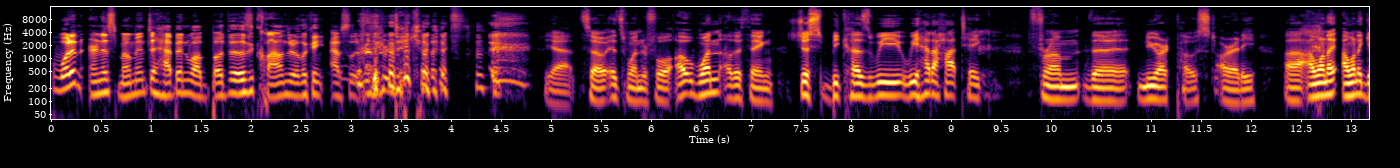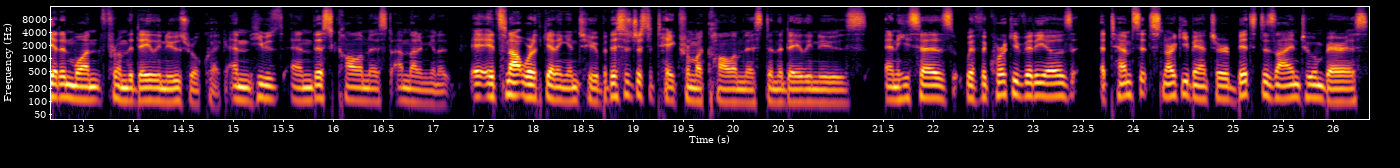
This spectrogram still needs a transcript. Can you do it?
what an earnest moment to happen while both of those clowns are looking absolutely ridiculous. Yeah, so it's wonderful. Oh, one other thing, just because we we had a hot take from the New York Post already, uh, I want to I want to get in one from the Daily News real quick. And he was and this columnist, I'm not even gonna. It's not worth getting into, but this is just a take from a columnist in the Daily News, and he says, with the quirky videos, attempts at snarky banter, bits designed to embarrass.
